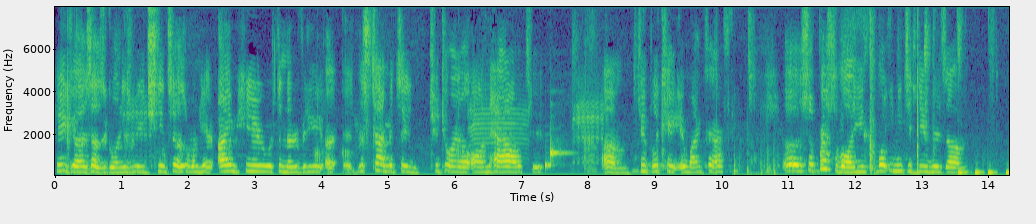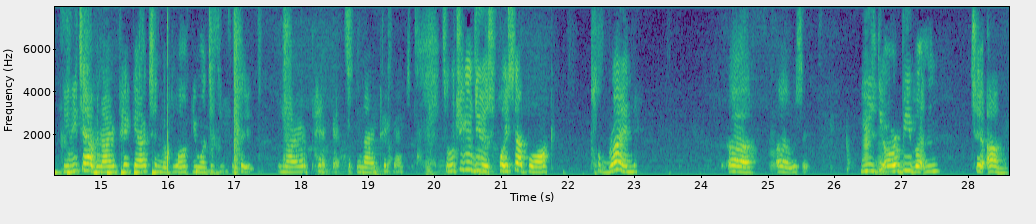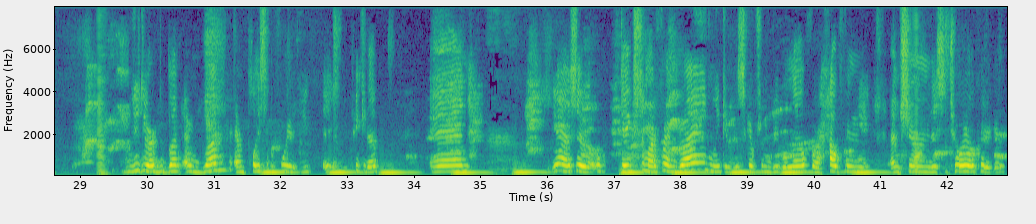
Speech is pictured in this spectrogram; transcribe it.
Hey guys, how's it going? It's me, Gene Sales One here. I'm here with another video. Uh, this time it's a tutorial on how to um, duplicate in Minecraft. Uh, so first of all, you what you need to do is um, you need to have an iron pickaxe in the block you want to duplicate. An iron pickaxe, an iron pickaxe. So what you're gonna do is place that block, run. Uh, uh, what's it? Use the RB button to um use your RB button and run and place it before you, you pick it up. And yeah, so thanks to my friend Brian, link in the description below for helping me and sharing this tutorial critical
